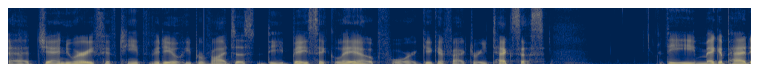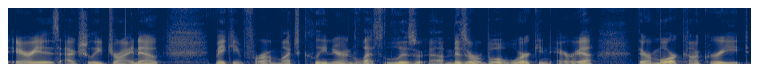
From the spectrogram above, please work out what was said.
uh, January 15th video, he provides us the basic layout for Gigafactory Texas. The megapad area is actually drying out, making for a much cleaner and less uh, miserable working area. There are more concrete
